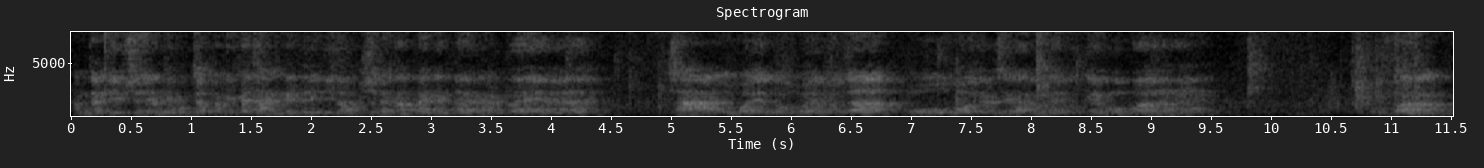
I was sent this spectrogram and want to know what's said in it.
남자 기 입시는 이렇게 복잡하게까지 안 건드립니다. 훨씬 더 간단 간단하게 할 거예요. 자, 이번엔 또 뭐 해보자? 5번을 제가 한번 해볼게요. 5번. 5번.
